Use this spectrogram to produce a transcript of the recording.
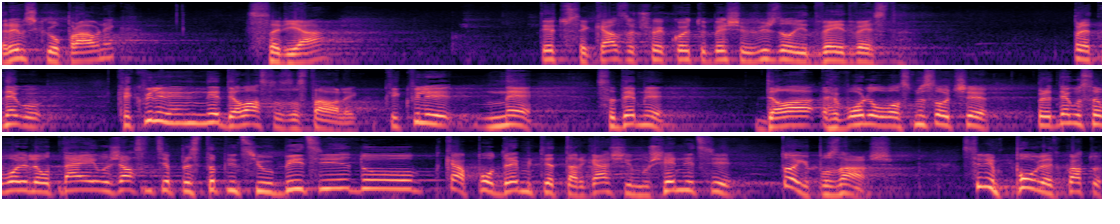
римски управник, съдия, тето се казва човек, който беше виждал и 2200. Пред него какви ли не дела са заставали, какви ли не съдебни дела е водил в смисъл, че пред него са водили от най-ужасните престъпници и убийци до така, по-дребните търгаши и мошенници. Той ги познаваш. С един поглед, когато,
